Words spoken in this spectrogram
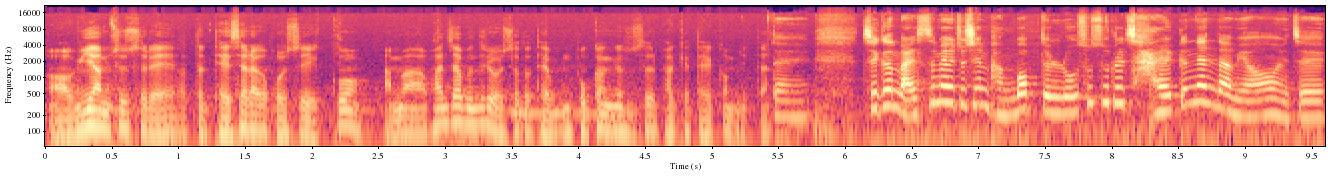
어, 위암 수술의 어떤 대세라고 볼 수 있고 아마 환자분들이 오셔도 대부분 복강경 수술을 받게 될 겁니다. 네. 지금 말씀해주신 방법들로 수술을 잘 끝낸다면 이제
